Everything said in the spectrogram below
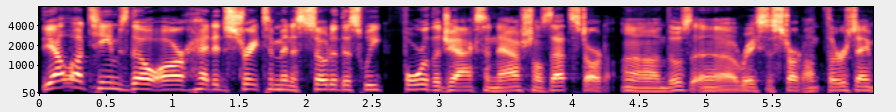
The Outlaw teams, though, are headed straight to Minnesota this week for the Jackson Nationals. That start uh, those uh, races start on Thursday,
